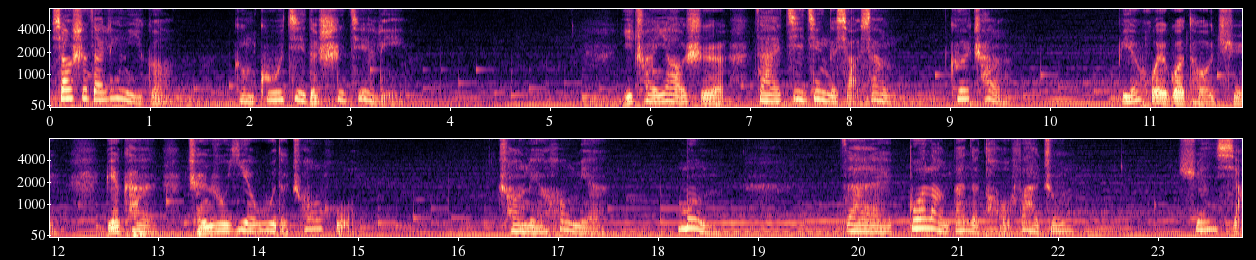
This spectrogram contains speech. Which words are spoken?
消失在另一个更孤寂的世界里。一串钥匙在寂静的小巷歌唱。别回过头去，别看沉入夜雾的窗户。窗帘后面，梦在波浪般的头发中。喧响。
